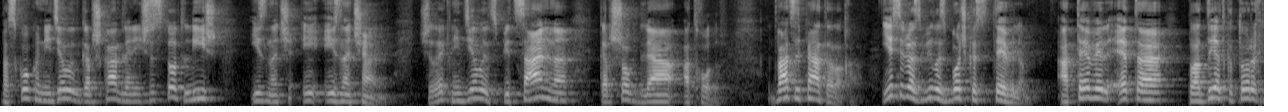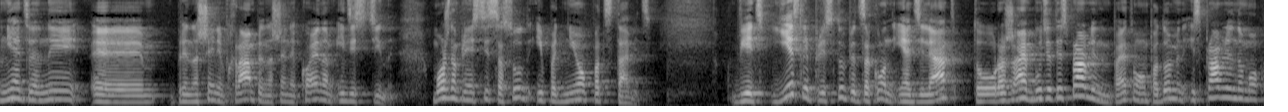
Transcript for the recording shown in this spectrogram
поскольку не делает горшка для нечистот лишь изнач... изначально. Человек не делает специально горшок для отходов. 25 Аллаха. Если разбилась бочка с тевелем, а тевель это плоды, от которых не отделены э, приношения в храм, приношения коинам и десятины. Можно принести сосуд и под нее подставить. Ведь если приступит закон и отделят, то урожай будет исправленным, поэтому он подобен исправленному,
